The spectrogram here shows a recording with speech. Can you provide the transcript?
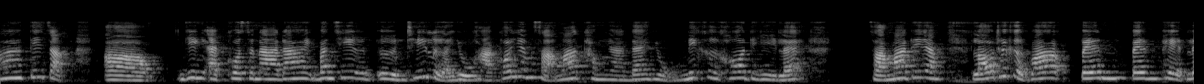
มารถที่จะ ยิงแอดโฆษณาได้บัญชีอื่น ๆ ที่เหลืออยู่ค่ะ ก็ยังสามารถทำงานได้อยู่ นี่คือข้อดีและสามารถที่จะแล้วถ้าเกิดว่าเป็นเป็นเพจเ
